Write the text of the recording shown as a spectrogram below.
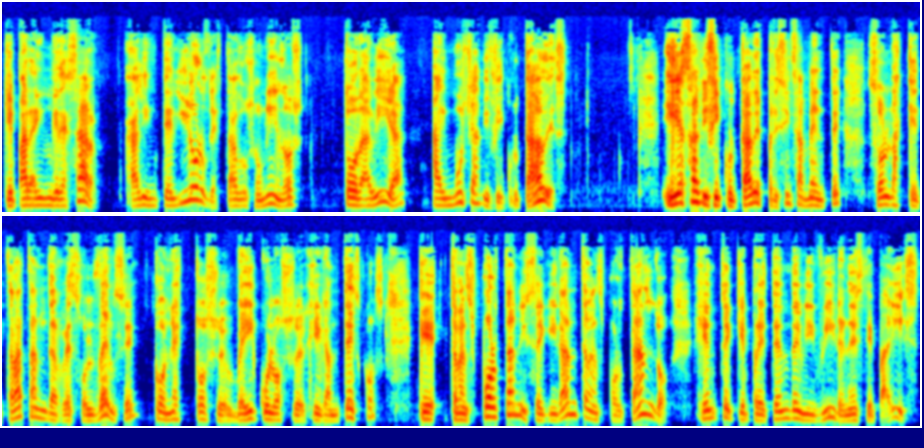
que para ingresar al interior de Estados Unidos todavía hay muchas dificultades. Y esas dificultades precisamente son las que tratan de resolverse con estos eh, vehículos eh, gigantescos que transportan y seguirán transportando gente que pretende vivir en este país.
